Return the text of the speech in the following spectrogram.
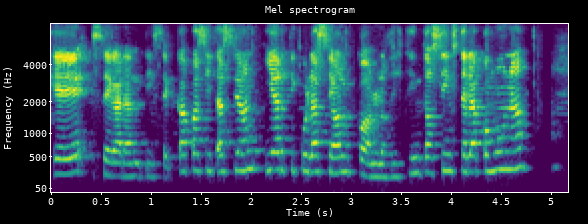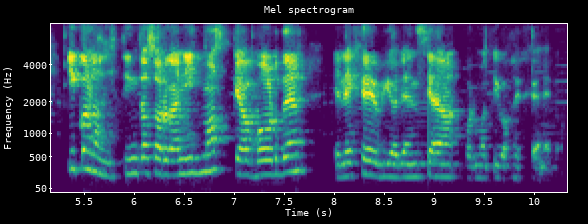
que se garantice capacitación y articulación con los distintos SIMS de la comuna y con los distintos organismos que aborden el eje de violencia por motivos de género.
